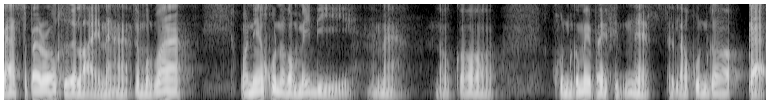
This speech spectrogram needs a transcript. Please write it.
bad spiral คืออะไรนะฮะสมมติว่าวันนี้คุณอารมณ์ไม่ดีใช่ไหมแล้วก็คุณก็ไม่ไปฟิตเนสเสร็จแล้วคุณก็แกะ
